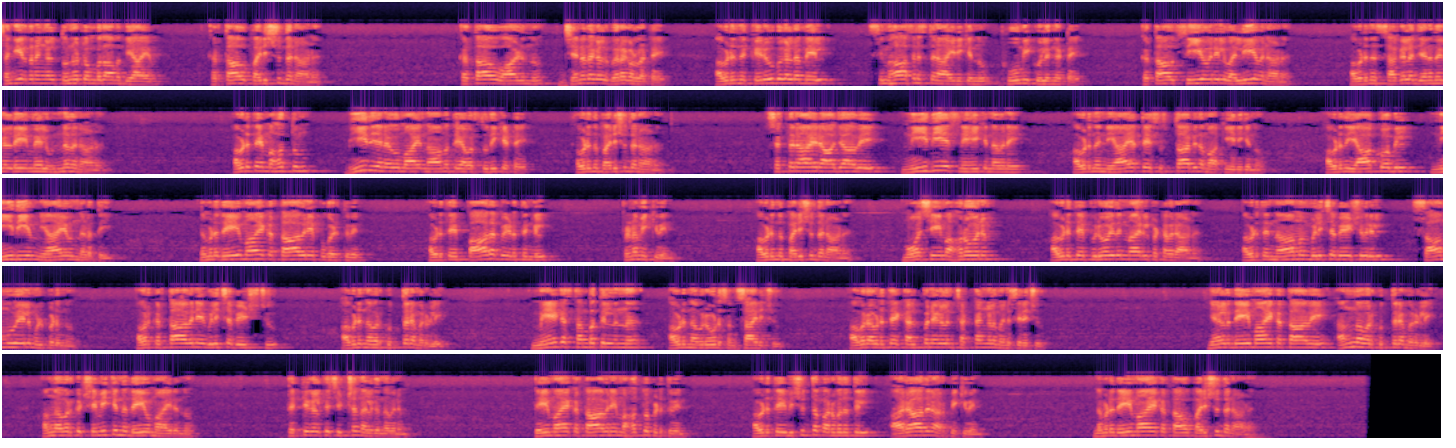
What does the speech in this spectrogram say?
സങ്കീർത്തനങ്ങൾ തൊണ്ണൂറ്റൊമ്പതാം അധ്യായം. കർത്താവ് പരിശുദ്ധനാണ്. കർത്താവ് വാഴുന്നു. ജനതകൾ വിറകൊള്ളട്ടെ. അവിടുന്ന് കെരൂബുകളുടെ മേൽ സിംഹാസനസ്ഥനായിരിക്കുന്നു. ഭൂമി കുലുങ്ങട്ടെ. കർത്താവ് സിയോനിൽ വലിയവനാണ്. അവിടുന്ന് സകല ജനതകളുടെയും മേൽ ഉന്നതനാണ്. അവിടുത്തെ മഹത്വം ഭീതിജനകവുമായ നാമത്തെ അവർ സ്തുതിക്കട്ടെ. അവിടുന്ന് പരിശുദ്ധനാണ്. ശക്തനായ രാജാവെ നീതിയെ സ്നേഹിക്കുന്നവനെ അവിടുന്ന് ന്യായത്തെ സുസ്ഥാപിതമാക്കിയിരിക്കുന്നു. അവിടുന്ന് യാക്കോബിൽ നീതിയും ന്യായവും നടത്തി. നമ്മുടെ ദൈവമായ കർത്താവിനെ പുകഴ്ത്തുവിൻ. അവിടുത്തെ പാദപീഠത്തെങ്കിൽ പ്രണമിക്കുവിൻ. അവിടുന്ന് പരിശുദ്ധനാണ്. മോശയും അഹ്റോനും അവിടുത്തെ പുരോഹിതന്മാരിൽപ്പെട്ടവരാണ്. അവിടുത്തെ നാമം വിളിച്ചപേക്ഷവരിൽ സാമുവേലും ഉൾപ്പെടുന്നു. അവർ കർത്താവിനെ വിളിച്ചപേക്ഷിച്ചു. അവിടുന്ന് അവർക്ക് ഉത്തരമരുളി. മേഘസ്തംഭത്തിൽ നിന്ന് അവിടുന്ന് അവരോട് സംസാരിച്ചു. അവർ അവിടുത്തെ കൽപ്പനകളും ചട്ടങ്ങളും അനുസരിച്ചു. ഞങ്ങളുടെ ദൈവമായ കർത്താവെ അങ്ങ് അവർക്ക് ഉത്തരമരുളി. അങ്ങ് അവർക്ക് ക്ഷമിക്കുന്ന ദൈവമായിരുന്നു. തെറ്റുകൾക്ക് ശിക്ഷ നൽകുന്നവനും ദൈവമായ കർത്താവിനെ മഹത്വപ്പെടുത്തുവിൻ. അവിടുത്തെ വിശുദ്ധ പർവതത്തിൽ ആരാധന അർപ്പിക്കുവിൻ. നമ്മുടെ ദൈവമായ കർത്താവ് പരിശുദ്ധനാണ്.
